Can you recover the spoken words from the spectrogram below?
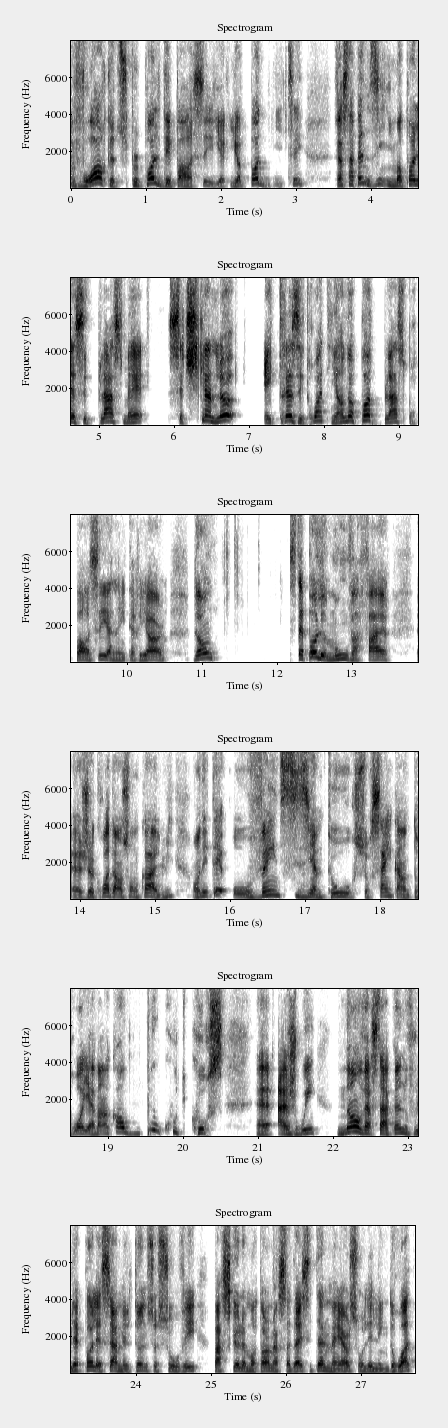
voir que tu ne peux pas le dépasser. Il a, pas. Verstappen dit il ne m'a pas laissé de place, mais cette chicane-là est très étroite. Il n'y en a pas de place pour passer à l'intérieur. Donc, ce n'était pas le move à faire, euh, je crois, dans son cas à lui. On était au 26e tour sur 53. Il y avait encore beaucoup de courses euh, à jouer. Non, Verstappen ne voulait pas laisser Hamilton se sauver parce que le moteur Mercedes était le meilleur sur les lignes droites,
